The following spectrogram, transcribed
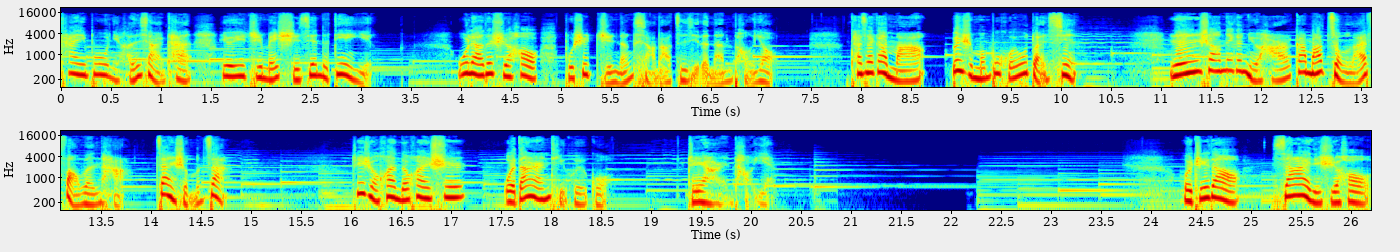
看一部你很想看又一直没时间的电影。无聊的时候，不是只能想到自己的男朋友，他在干嘛？为什么不回我短信？人人上那个女孩干嘛总来访问他？赞什么赞？这种患得患失，我当然体会过，真让人讨厌。我知道，相爱的时候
